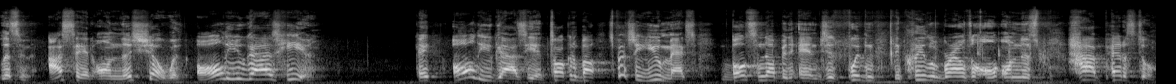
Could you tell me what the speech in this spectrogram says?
Listen, I said on this show with all of you guys here, okay, all of you guys here talking about, especially you, Max, boasting up and, and just putting the Cleveland Browns on, on this high pedestal.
